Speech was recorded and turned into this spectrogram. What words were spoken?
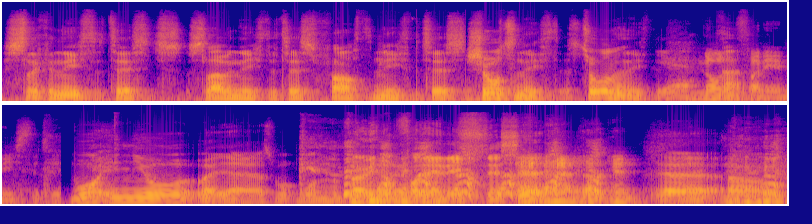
slick anaesthetists, slow anaesthetists, fast anaesthetists, short anaesthetists, tall anaesthetists. Yeah. Non No. funny anaesthetist. What in your well, yeah, that's what one very not funny anaesthetist said. Uh, oh,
